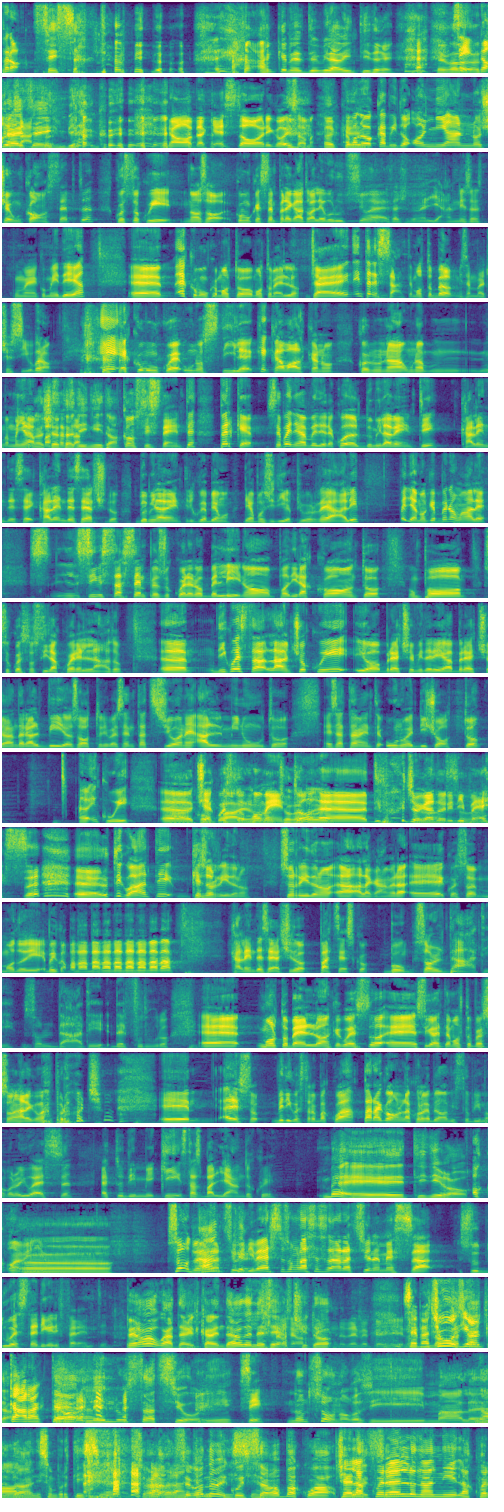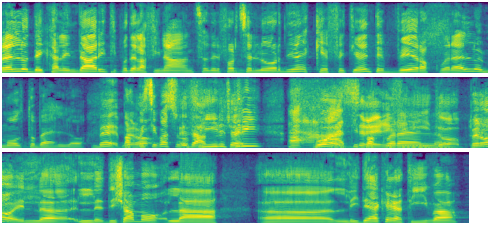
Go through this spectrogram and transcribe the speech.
Però 60 anni dopo, anche nel 2023. Le foto Sì, no, continuano a esatto. in bianco e. No, perché è storico, insomma. Ok. Quello che ho capito, ogni anno c'è un concept. Questo qui, non lo so, comunque è sempre legato all'evoluzione dell'esercito negli anni, come, come idea. Eh, è comunque molto, molto bello. Cioè, è interessante, molto bello, mi sembra eccessivo, però. È, è comunque uno stile che cavalcano con una, una- una maniera Una abbastanza consistente. Perché se poi andiamo a vedere quello del 2020, Calende, Se- Calende Esercito 2020, di cui abbiamo diapositive più reali, vediamo che bene o male si sta sempre su quelle robe lì, no? Un po' di racconto, un po' su questo stile acquerellato. Eh, di questa lancio qui, io Breccia inviterei a Breccia ad andare al video sotto di presentazione al minuto esattamente 1 e 18. eh, in cui eh, Ah, c'è questo momento, giocatori. eh, tipo giocatori di. PES, eh, tutti quanti che sorridono, sorridono a- alla camera e questo è un modo di... Poi qua... Bah, bah, bah, bah, bah, bah, Calenda esercito, pazzesco, boom, soldati, soldati del futuro. Eh, molto bello anche questo, eh, sicuramente molto personale come approccio. Eh, adesso vedi questa roba qua, paragonla a quello che abbiamo visto prima con lo US e tu dimmi chi sta sbagliando qui. Beh, eh, ti dirò. Oh, oh, uh... Sono due anche... narrazioni diverse, sono la stessa narrazione messa su due estetiche differenti. però guarda, il calendario dell'esercito... Sembra your aspetta, character. Però le illustrazioni Sì. non sono così male. No, dai. Nanni, sono bruttissime. Sono Allora, secondo me questa roba qua C'è può l'acquerello, Nanni, l'acquerello dei calendari tipo della finanza, delle forze dell'ordine, che effettivamente è vero acquerello e molto bello. Beh, Ma però- questi qua sono esatto, filtri cioè, a, può a essere tipo acquerello. rifinito, però il, il- diciamo la, eh, l'idea creativa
